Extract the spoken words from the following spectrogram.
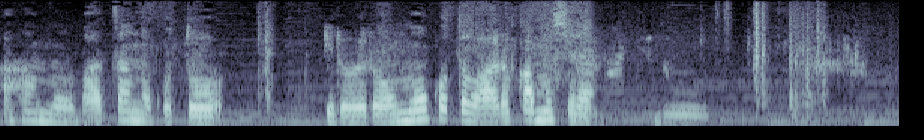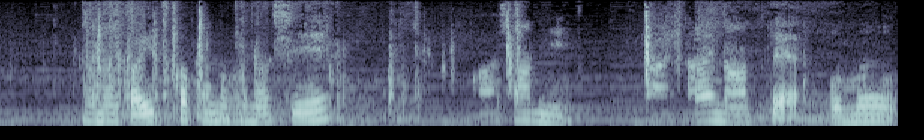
母もおばあちゃんのこといろいろ思うことはあるかもしれないけど、なんかいつかこの話、お母さんに伝えたいなって思う。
